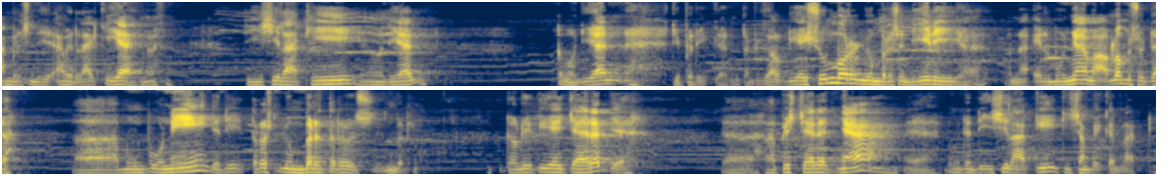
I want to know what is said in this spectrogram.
ambil sendiri, ambil lagi ya diisi lagi kemudian kemudian diberikan tapi kalau dia sumur nyumber sendiri ya karena ilmunya maklum sudah uh, mumpuni jadi terus nyumber terus nyumber. Kalau dia ceret ya, ya habis ceretnya ya kemudian diisi lagi disampaikan lagi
